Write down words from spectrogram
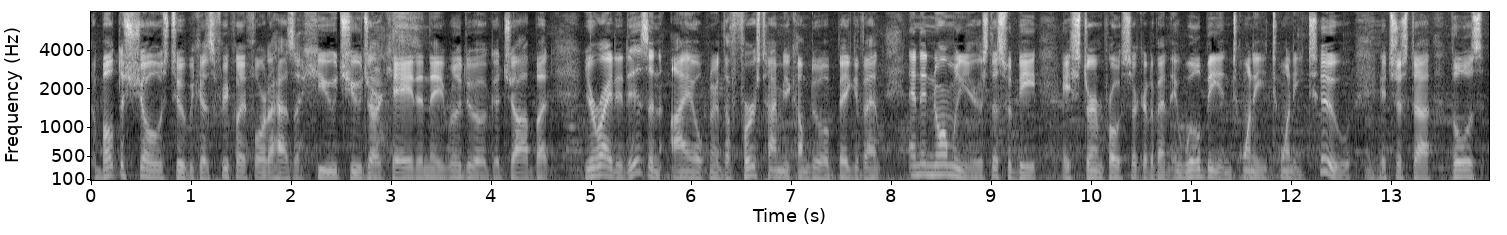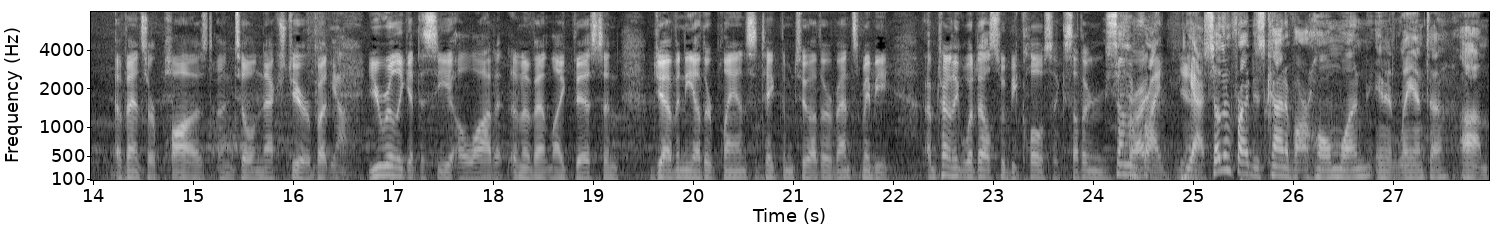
About the shows too, because Free Play Florida has a huge, huge arcade, and they really do a good job. But you're right; it is an eye opener the first time you come to a big event. And in normal years, this would be a Stern Pro Circuit event. It will be in 2022. It's just uh, those events are paused until next year. But Yeah. you really get to see a lot at an event like this. And do you have any other plans to take them to other events? Maybe I'm trying to think what else would be close, like Southern Southern Fried. Yeah. Southern Fried is kind of our home one in Atlanta. Um,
